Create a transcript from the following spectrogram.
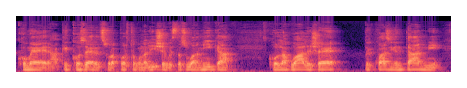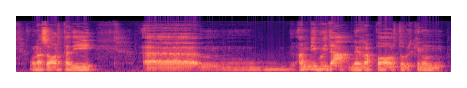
com'era, che cos'era il suo rapporto con Alice, questa sua amica con la quale c'è per quasi vent'anni una sorta di eh, ambiguità nel rapporto, perché non...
